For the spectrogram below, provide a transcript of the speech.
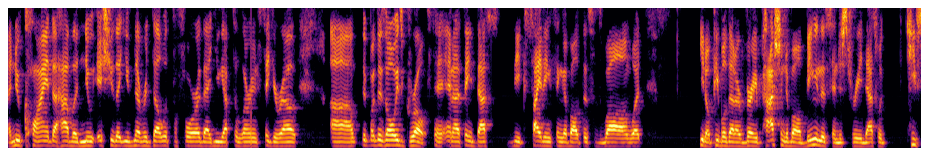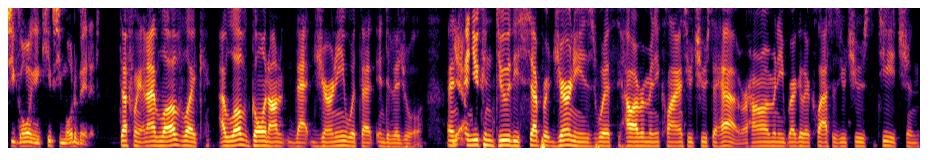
a new client that have a new issue that you've never dealt with before that you have to learn and figure out. Uh, but there's always growth, and, and I think that's the exciting thing about this as well. And what you know, people that are very passionate about being in this industry, that's what keeps you going and keeps you motivated. Definitely and i love like i love going on that journey with that individual and yeah. and you can do these separate journeys with however many clients you choose to have or however many regular classes you choose to teach and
